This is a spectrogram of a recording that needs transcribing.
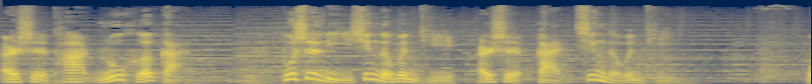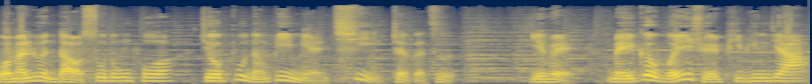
而是他如何感；不是理性的问题，而是感性的问题。我们论到苏东坡，就不能避免“气”这个字，因为每个文学批评家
